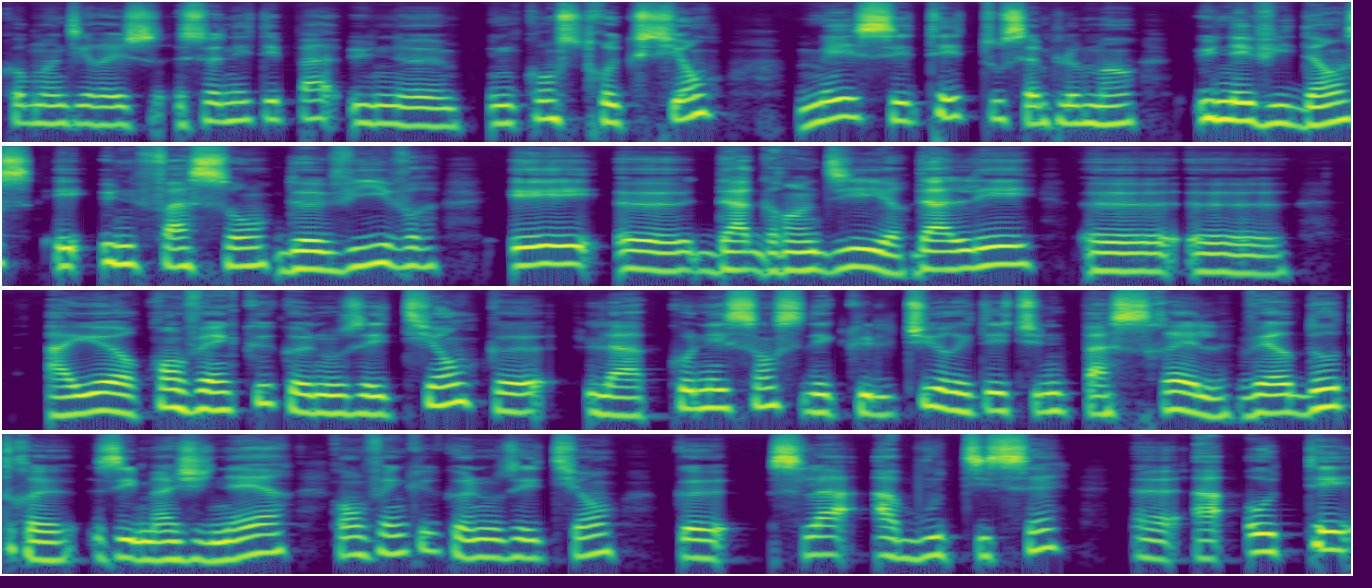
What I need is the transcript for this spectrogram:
comment dirais-je, ce n'était pas une, une construction, mais c'était tout simplement une évidence et une façon de vivre et d'agrandir, d'aller ailleurs, convaincus que nous étions que la connaissance des cultures était une passerelle vers d'autres imaginaires, convaincus que nous étions que cela aboutissait euh, à ôter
